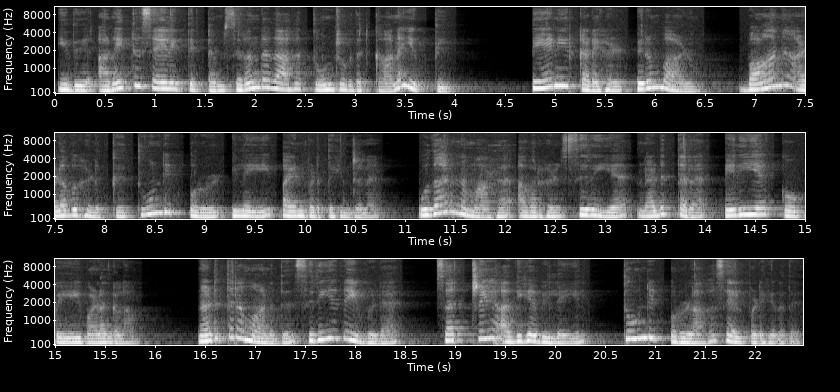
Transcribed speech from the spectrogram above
இது அனைத்து செயலி திட்டம் சிறந்ததாக தோன்றுவதற்கான யுக்தி. தேநீர் கடைகள் பெரும்பாலும் வான அளவுகளுக்கு தூண்டிற் பொருள் விலையை பயன்படுத்துகின்றன. உதாரணமாக அவர்கள் சிறிய நடுத்தர பெரிய கோப்பையை வழங்கலாம். நடுத்தரமானது சிறியதை விட சற்றே அதிக விலையில் தூண்டிற் பொருளாக செயல்படுகிறது.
